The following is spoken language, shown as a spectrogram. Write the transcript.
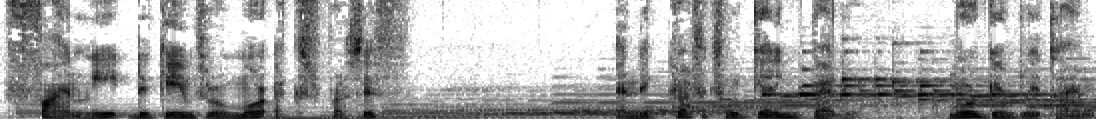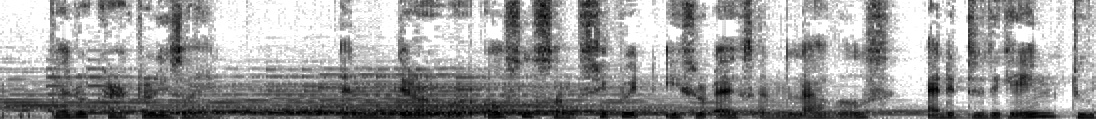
finally, the games were more expressive and the graphics were getting better, more gameplay time, better character design, and there were also some secret Easter eggs and levels added to the game to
